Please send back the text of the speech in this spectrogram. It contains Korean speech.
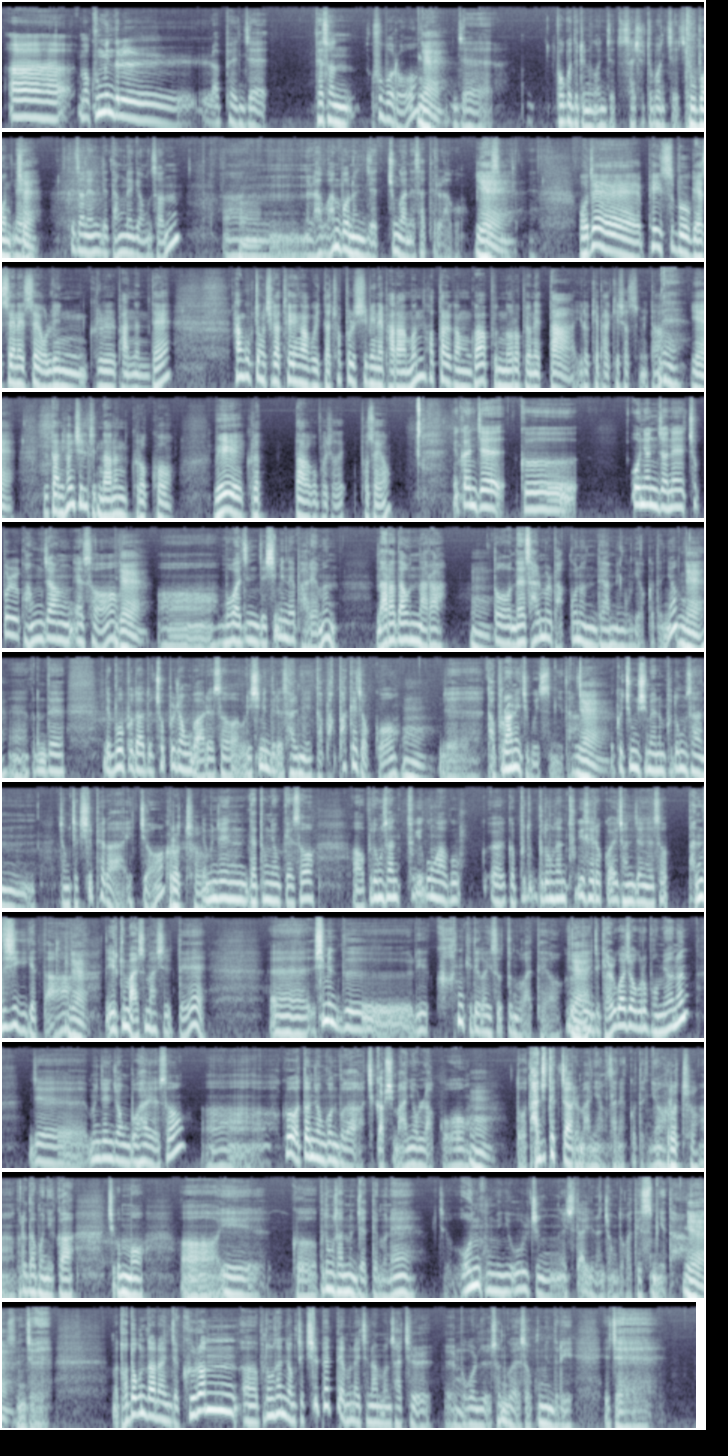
어, 뭐 국민들 앞에 이제 대선 후보로 예. 이제 보고 드리는 건 이제 사실 두 번째죠. 두 번째. 네. 그 전에는 이제 당내 경선을 음. 하고 한 번은 이제 중간에 사퇴를 하고. 예. 그랬습니다. 어제 페이스북 SNS에 올린 글을 봤는데 한국 정치가 퇴행하고 있다. 촛불 시민의 바람은 허탈감과 분노로 변했다. 이렇게 밝히셨습니다. 네. 예. 일단 현실 진단은 그렇고 왜 그랬다고 보세요? 그러니까 이제 그 5년 전에 촛불 광장에서 예. 어, 모아진 이제 시민의 바람은 나라다운 나라 음. 또내 삶을 바꾸는 대한민국이었거든요. 예. 예, 그런데 이제 무엇보다도 촛불 정부 아래서 우리 시민들의 삶이 더 팍팍해졌고 음. 이제 더 불안해지고 있습니다. 예. 그 중심에는 부동산 정책 실패가 있죠. 그렇죠. 문재인 대통령께서 어, 부동산 투기 공화국 어, 그 부동산 투기 세력과의 전쟁에서 반드시 이기겠다. 예. 이렇게 말씀하실 때 에, 시민들이 큰 기대가 있었던 것 같아요. 그런데 예. 이제 결과적으로 보면은 이제 문재인 정부 하에서 어, 그 어떤 정권보다 집값이 많이 올랐고 음. 또 다주택자를 많이 양산했거든요. 그렇죠. 아, 그러다 보니까 지금 뭐, 어, 이, 그 부동산 문제 때문에 온 국민이 우울증에 시달리는 정도가 됐습니다. 예. 그래서 이제 뭐 더더군다나 이제 그런 어, 부동산 정책 실패 때문에 지난번 4.7 음. 보궐선거에서 국민들이 이제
